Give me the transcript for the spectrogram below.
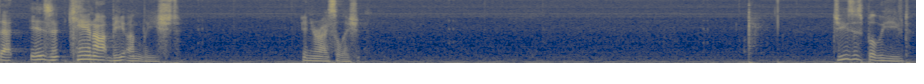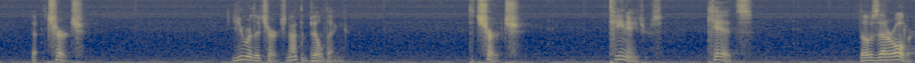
that isn't cannot be unleashed in your isolation. Jesus believed that the church, you were the church, not the building, the church, teenagers, kids, those that are older,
